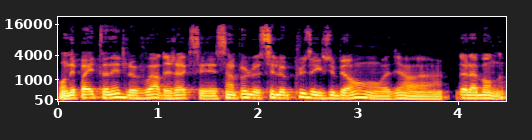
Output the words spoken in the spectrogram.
on n'est pas étonné de le voir déjà que c'est c'est un peu le c'est le plus exubérant, on va dire, euh, de la bande.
